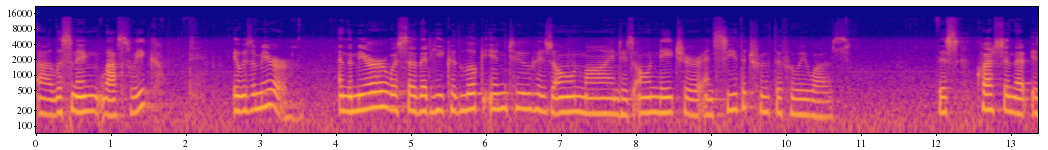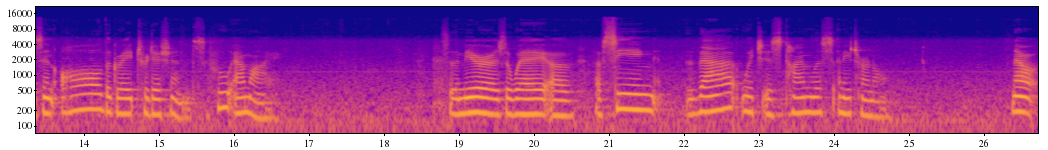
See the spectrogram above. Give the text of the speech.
uh, listening last week, it was a mirror. And the mirror was so that he could look into his own mind, his own nature, and see the truth of who he was. This question that is in all the great traditions Who am I? So the mirror is a way of, of seeing that which is timeless and eternal. Now,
